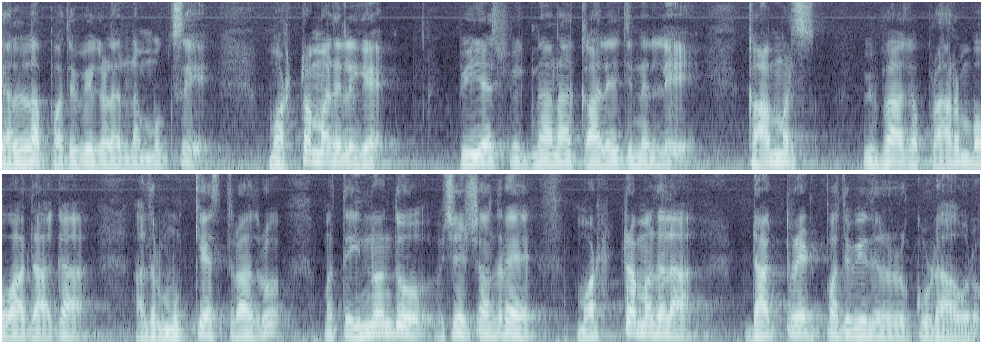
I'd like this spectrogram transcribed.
ಎಲ್ಲ ಪದವಿಗಳನ್ನು ಮುಗಿಸಿ ಮೊಟ್ಟ ಮೊದಲಿಗೆ ಪಿ ಎಸ್ ವಿಜ್ಞಾನ ಕಾಲೇಜಿನಲ್ಲಿ ಕಾಮರ್ಸ್ ವಿಭಾಗ ಪ್ರಾರಂಭವಾದಾಗ ಅದರ ಮುಖ್ಯಸ್ಥರಾದರು ಮತ್ತು ಇನ್ನೊಂದು ವಿಶೇಷ ಅಂದರೆ ಮೊಟ್ಟ ಮೊದಲ ಡಾಕ್ಟರೇಟ್ ಪದವೀಧರರು ಕೂಡ ಅವರು.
